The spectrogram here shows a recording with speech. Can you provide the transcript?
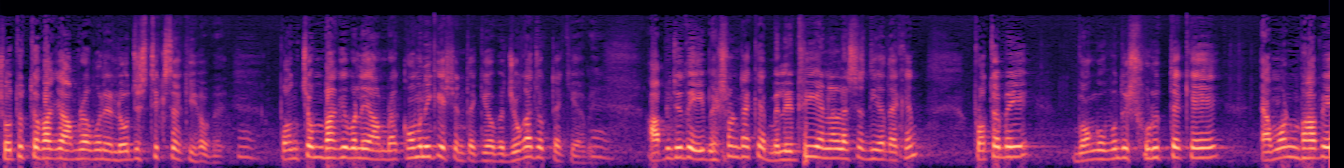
চতুর্থ ভাগে আমরা বলি লজিস্টিক্সটা কি হবে? পঞ্চম ভাগে বলে আমরা কমিউনিকেশনটা কি হবে? যোগাযোগটা কি হবে? আপনি যদি এই ভেষণটাকে মিলিটারি অ্যানালাইসিস দিয়ে দেখেন প্রথমে বঙ্গবন্ধু শুরু থেকে এমন ভাবে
